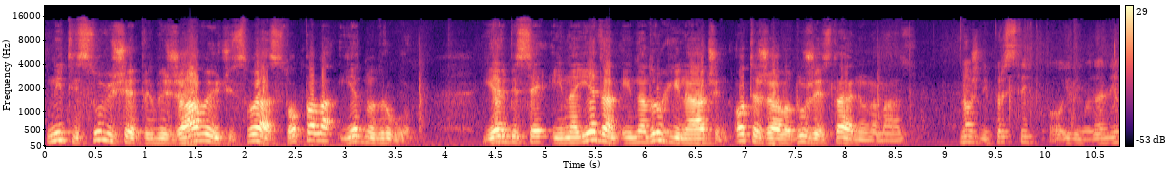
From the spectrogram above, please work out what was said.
niti suviše približavajući svoja stopala jedno drugom, jer bi se i na jedan i na drugi način otežalo duže stajanje u namazu. Nožni prsti, o, idemo dalje.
